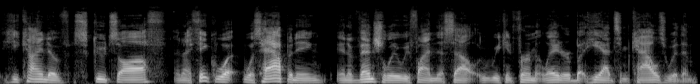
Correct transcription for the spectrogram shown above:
he kind of scoots off. And I think what was happening, and eventually we find this out, we confirm it later, but he had some cows with him.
